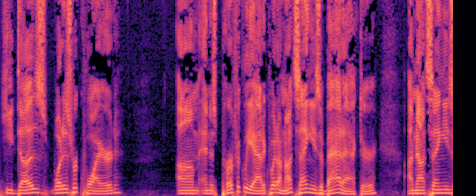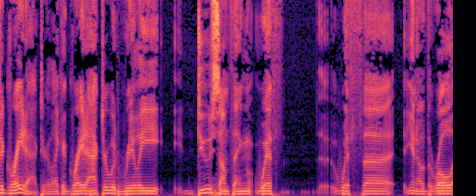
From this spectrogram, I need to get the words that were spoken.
he does what is required, um, and is perfectly adequate. I'm not saying he's a bad actor. I'm not saying he's a great actor. Like a great actor would really do something with with uh, you know the role.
